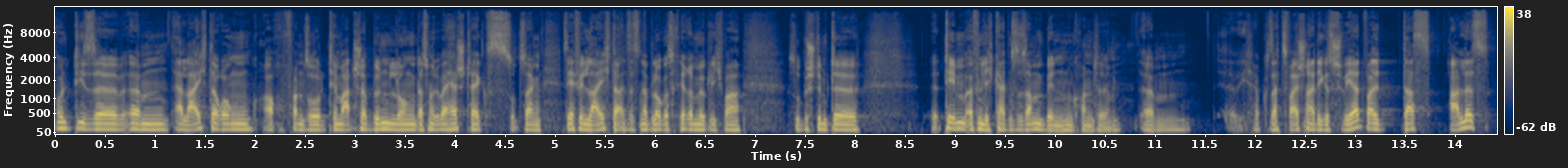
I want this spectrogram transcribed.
und diese ähm, Erleichterung auch von so thematischer Bündelung, dass man über Hashtags sozusagen sehr viel leichter, als es in der Blogosphäre möglich war, so bestimmte äh, Themenöffentlichkeiten zusammenbinden konnte. Ähm, ich habe gesagt, zweischneidiges Schwert, weil das alles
